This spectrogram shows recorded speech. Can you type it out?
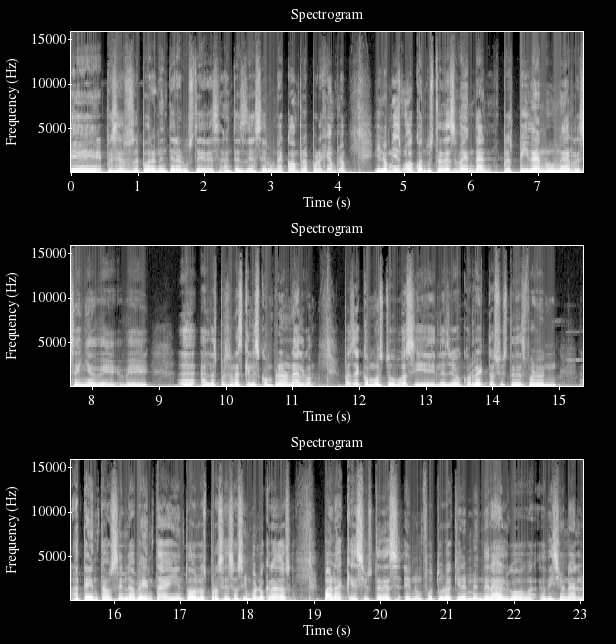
Eh, pues eso se podrán enterar ustedes antes de hacer una compra, por ejemplo. Y lo mismo, cuando ustedes vendan, pues pidan una reseña de, a, las personas que les compraron algo, pues de cómo estuvo, si les llegó correcto, si ustedes fueron atentos en la venta y en todos los procesos involucrados para que si ustedes en un futuro quieren vender algo adicional,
